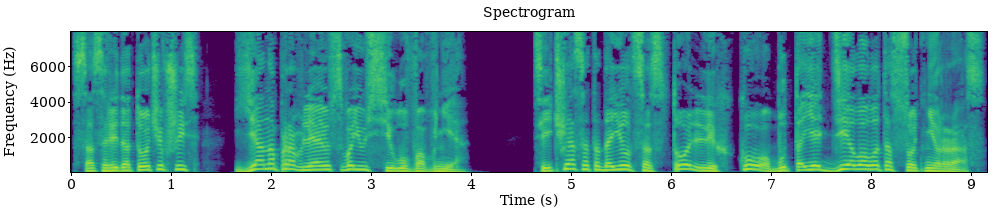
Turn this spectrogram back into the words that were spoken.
Сосредоточившись, я направляю свою силу вовне. Сейчас это дается столь легко, будто я делал это сотни раз.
